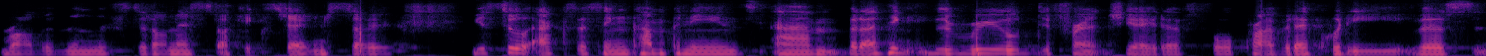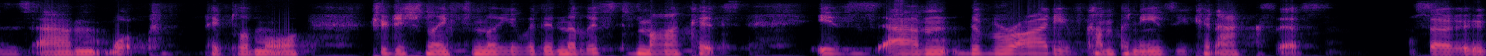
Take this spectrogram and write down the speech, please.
rather than listed on a stock exchange. So you're still accessing companies, um, but I think the real differentiator for private equity versus um, what people are more traditionally familiar with in the listed markets is um, the variety of companies you can access. So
